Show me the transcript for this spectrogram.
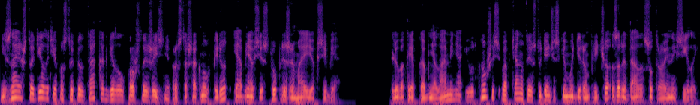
Не зная, что делать, я поступил так, как делал в прошлой жизни, просто шагнув вперед и обняв сестру, прижимая ее к себе. Люба крепко обняла меня и, уткнувшись в обтянутое студенческим мудиром плечо, зарыдала с утроенной силой.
